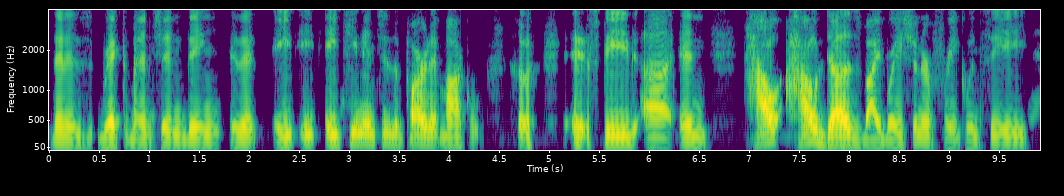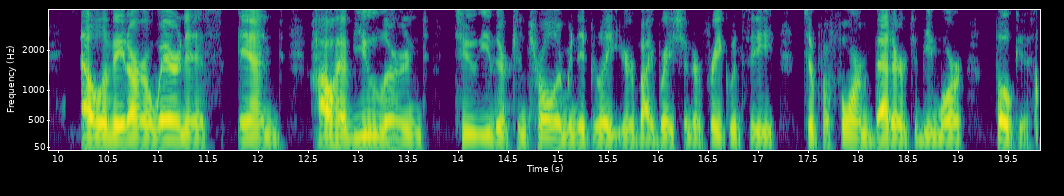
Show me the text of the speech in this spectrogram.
than as Rick mentioned, being is it eight, eight 18 inches apart at Mach speed? Uh, and how how does vibration or frequency elevate our awareness? And how have you learned to either control or manipulate your vibration or frequency to perform better, to be more focused?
